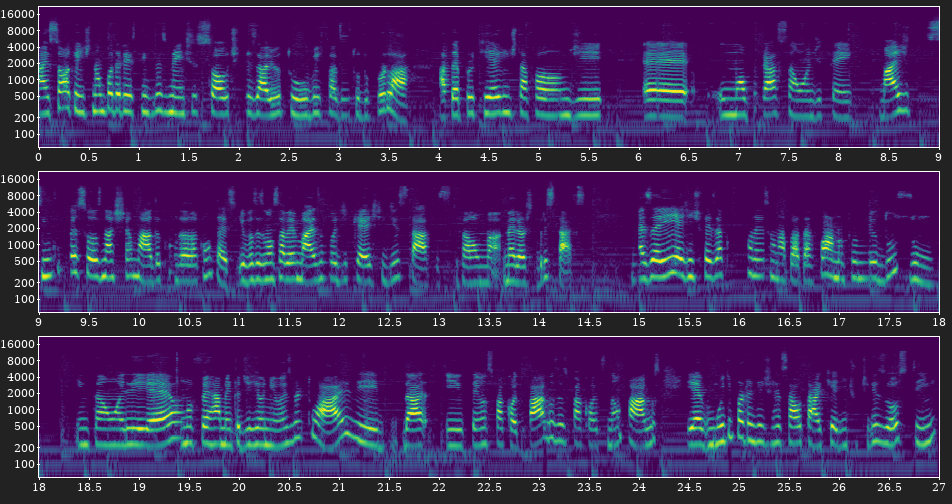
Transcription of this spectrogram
Mas só que a gente não poderia simplesmente só utilizar o YouTube e fazer tudo por lá. Até porque a gente está falando de é, uma operação onde tem mais de cinco pessoas na chamada quando ela acontece. E vocês vão saber mais no podcast de staffs, que falam melhor sobre staffs. Mas aí a gente fez a conexão na plataforma por meio do Zoom. Então ele é uma ferramenta de reuniões virtuais e, dá, e tem os pacotes pagos e os pacotes não pagos. E é muito importante a gente ressaltar que a gente utilizou sim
